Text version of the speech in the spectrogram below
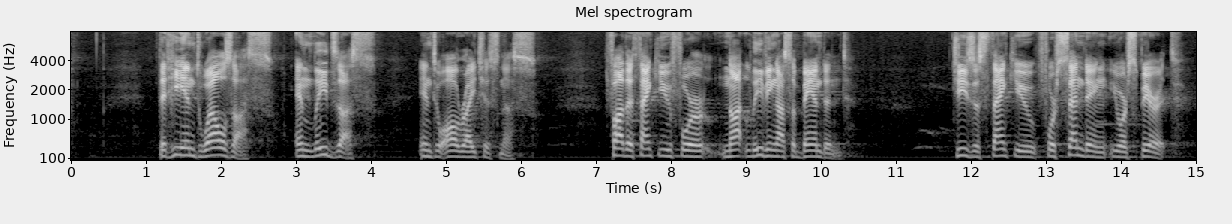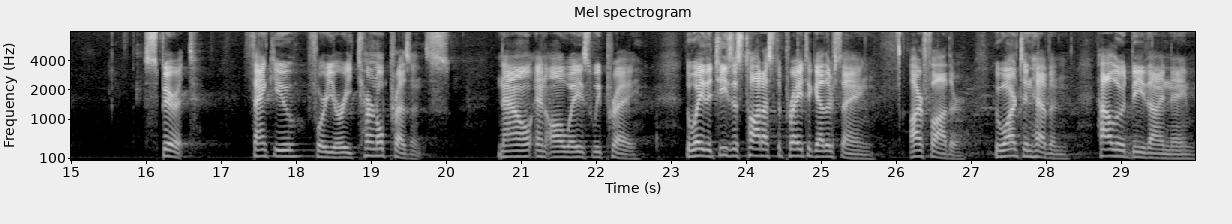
that He indwells us and leads us into all righteousness. Father, thank you for not leaving us abandoned. Jesus, thank you for sending your Spirit. Spirit, thank you for your eternal presence. Now and always we pray. The way that Jesus taught us to pray together, saying, Our Father, who art in heaven, hallowed be thy name.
